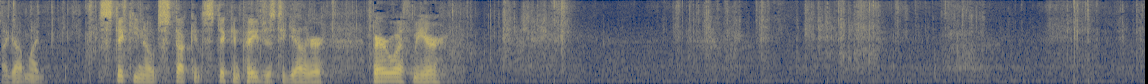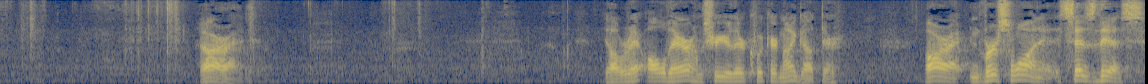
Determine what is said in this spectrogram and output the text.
I got my sticky notes stuck in sticking pages together. Bear with me here. All right. Y'all all there? I'm sure you're there quicker than I got there. All right. In verse 1, it says this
